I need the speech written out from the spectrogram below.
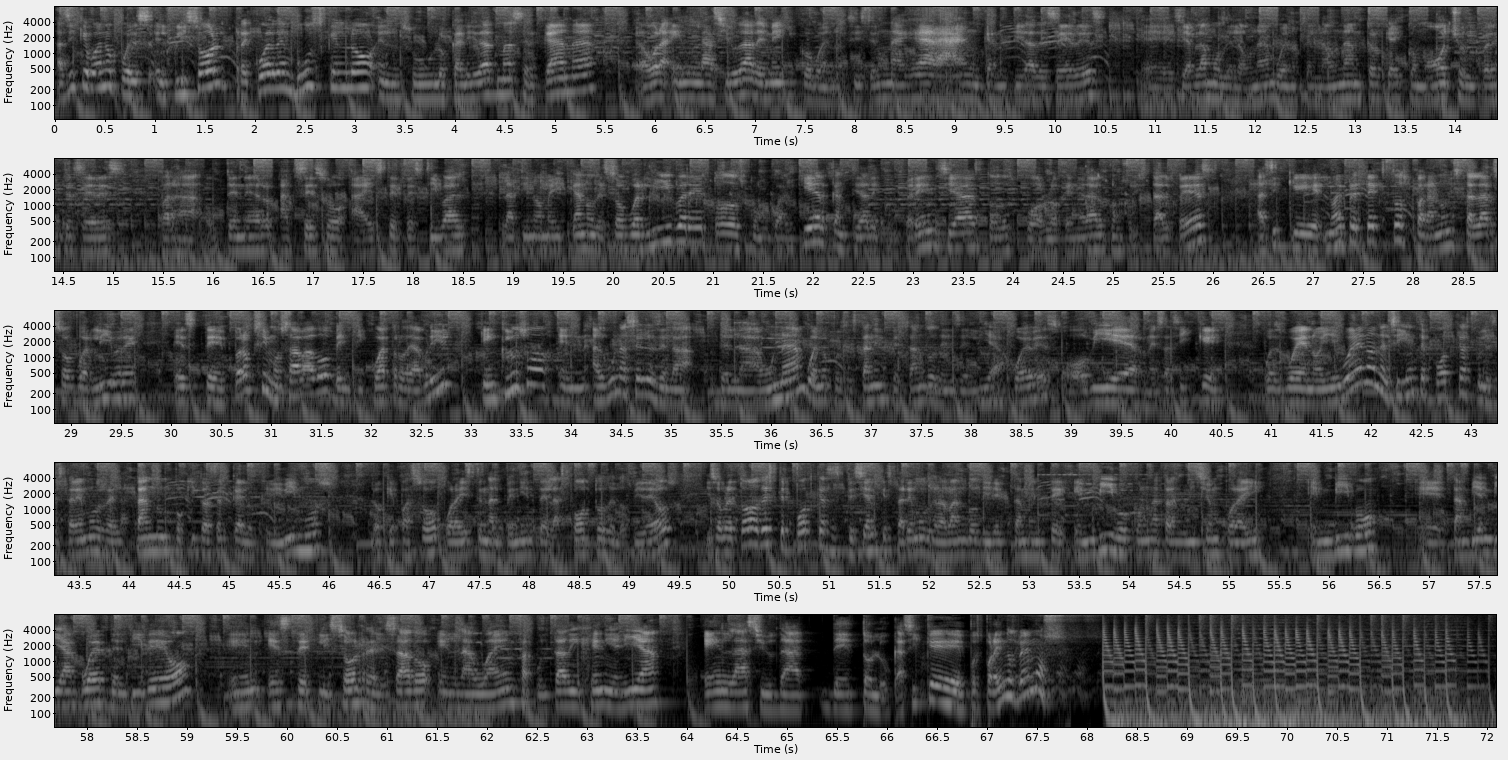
Así que bueno, pues el Flisol, recuerden, búsquenlo en su localidad más cercana. Ahora en la Ciudad de México, bueno, existen una gran cantidad de sedes. Eh, si hablamos de la UNAM, bueno, que en la UNAM creo que hay como ocho diferentes sedes para obtener acceso a este festival latinoamericano de software libre, todos con cualquier cantidad de conferencias, todos por lo general con su Install Fest. Así que no hay pretextos para no instalar software libre este próximo sábado 24 de abril, que incluso en algunas sedes de la, de la UNAM, bueno, pues están empezando desde el día jueves o viernes, así que pues bueno, y bueno, en el siguiente podcast pues les estaremos relatando un poquito acerca de lo que vivimos, lo que pasó, por ahí estén al pendiente de las fotos, de los videos y sobre todo de este podcast especial que estaremos grabando directamente en vivo con una transmisión por ahí en vivo, eh, también vía web del video en este flisol realizado en la UAM Facultad de Ingeniería en la ciudad de Toluca. Así que pues por ahí nos vemos.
